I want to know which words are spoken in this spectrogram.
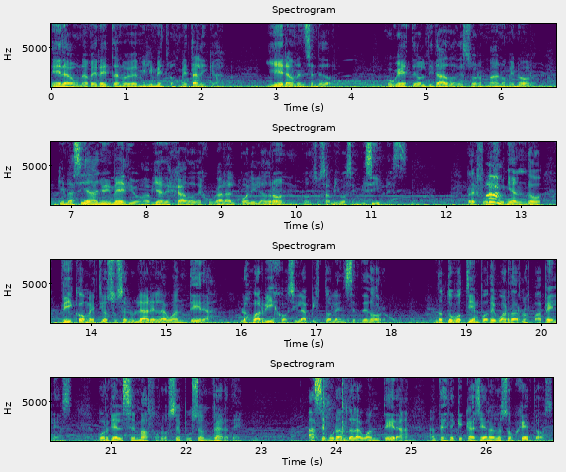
Era una vereta 9 milímetros metálica y era un encendedor, juguete olvidado de su hermano menor, quien hacía año y medio había dejado de jugar al poliladrón con sus amigos invisibles. Refunfuñando, Vico metió su celular en la guantera, los barbijos y la pistola encendedor. No tuvo tiempo de guardar los papeles, porque el semáforo se puso en verde. Asegurando la guantera antes de que cayeran los objetos,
